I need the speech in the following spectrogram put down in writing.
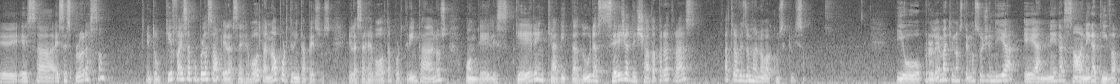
eh, essa, essa exploração. Então, o que faz a população? Ela se revolta não por 30 pesos, ela se revolta por 30 anos, onde eles querem que a ditadura seja deixada para trás através de uma nova Constituição. E o problema que nós temos hoje em dia é a negação, a negativa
